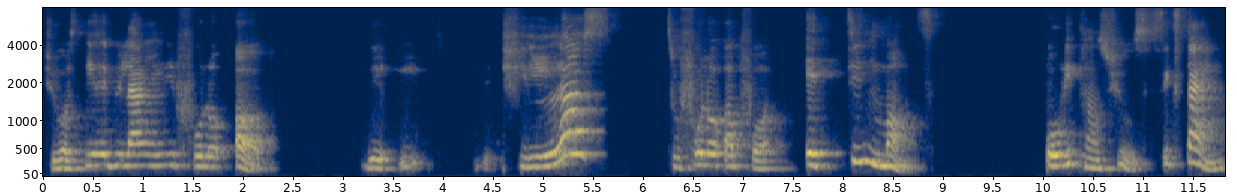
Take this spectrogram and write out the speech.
She was irregularly followed up. The, she lost to follow up for 18 months, Only polytransfused six times,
